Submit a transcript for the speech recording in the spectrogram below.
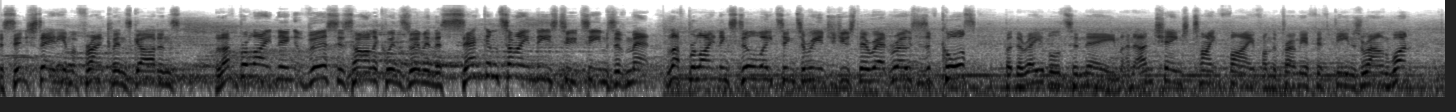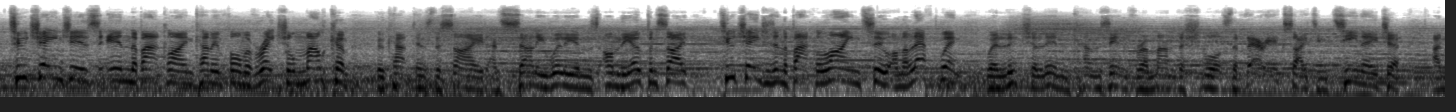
The Cinch Stadium at Franklin's Gardens. Loughborough Lightning versus Harlequins Women. The second time these two teams have met. Loughborough Lightning still waiting to reintroduce their Red Roses, of course, but they're able to name an unchanged tight 5 from the Premier 15's round one. Two changes in the backline come in form of Rachel Malcolm, who captains the side, and Sally Williams on the open side. Two changes in the back line too on the left wing, where Lucha Lynn comes in for Amanda Schwartz, the very exciting teenager, and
